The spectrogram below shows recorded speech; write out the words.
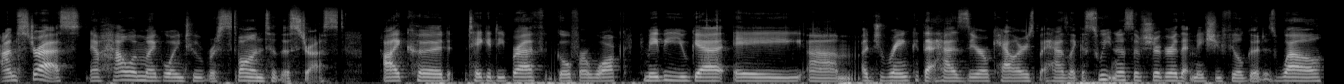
I'm stressed. Now, how am I going to respond to this stress? I could take a deep breath, go for a walk. Maybe you get a um, a drink that has zero calories but has like a sweetness of sugar that makes you feel good as well.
